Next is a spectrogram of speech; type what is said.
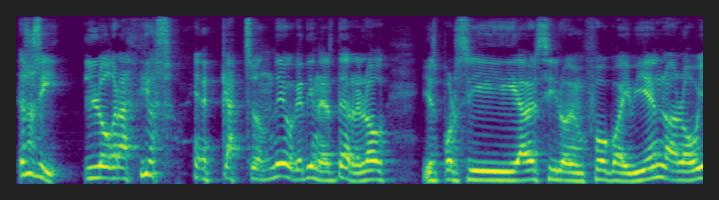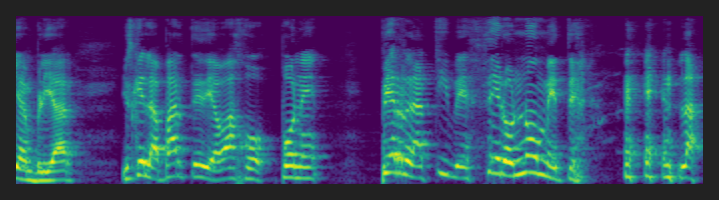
Eso sí, lo gracioso, el cachondeo que tiene este reloj, y es por si, a ver si lo enfoco ahí bien, lo, lo voy a ampliar, y es que en la parte de abajo pone Perlative Ceronometer en la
